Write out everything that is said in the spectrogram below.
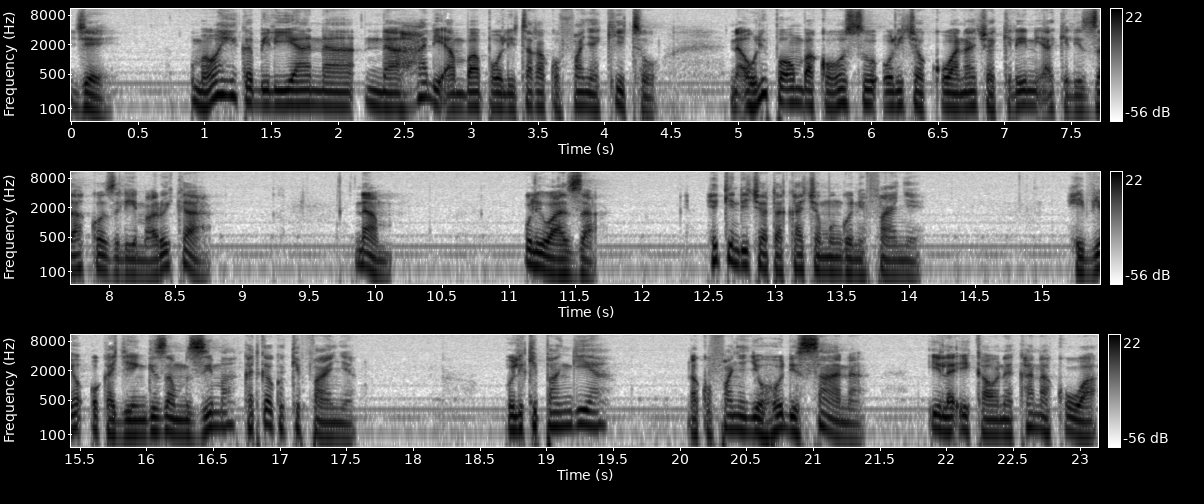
Je umewahi kabiliana na hali ambapo ulitaka kufanya kitu na ulipoomba kuhusu ulichokuwa nacho akilini akili zako ziliimarika? Nam uliwaza hiki ndicho atakacho mungu nifanye. Hivyo ukajiingiza mzima katika kukifanya. Ulikipangia na kufanya juhudi sana ila ikaonekana kuwa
